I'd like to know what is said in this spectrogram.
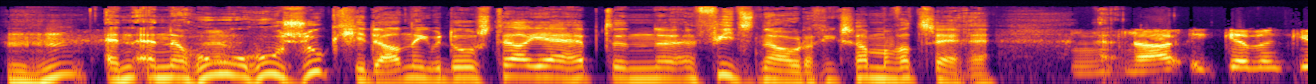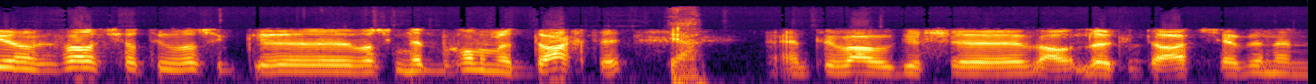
Mm -hmm. En, en hoe, hoe zoek je dan? Ik bedoel, stel jij hebt een, een fiets nodig, ik zal maar wat zeggen. Mm, nou, ik heb een keer een geval gehad, toen was ik, was ik net begonnen met darten. Ja. En toen wou ik dus wel leuke darts hebben. En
